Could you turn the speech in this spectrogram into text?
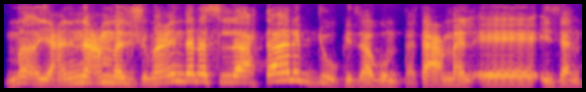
ما يعني نعمل شو؟ ما عندنا سلاح تاني بجوك إذا قمت. تعمل إيه اذا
